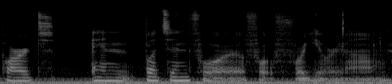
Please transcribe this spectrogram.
part and button for for for your um,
